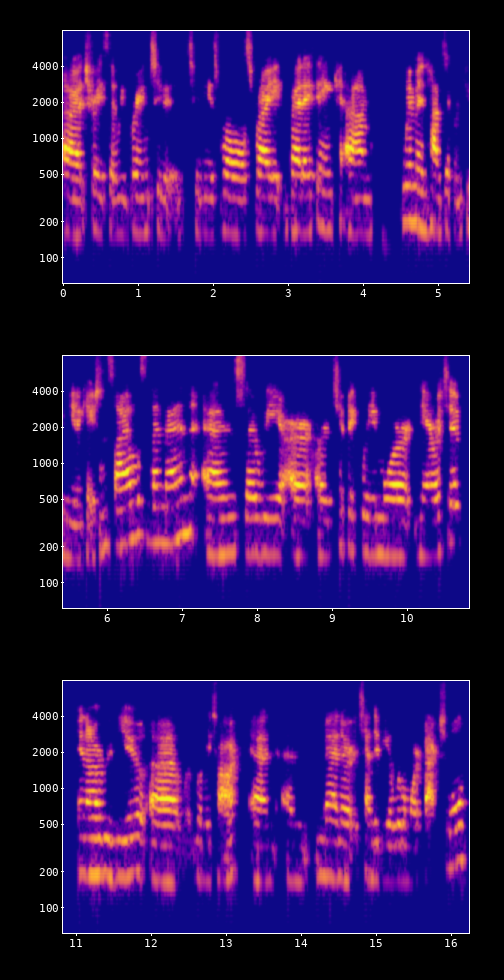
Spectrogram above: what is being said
uh, traits that we bring to to these roles, right? But I think um, women have different communication styles than men, and so we are are typically more narrative in our review uh, when we talk, and and men are tend to be a little more factual.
